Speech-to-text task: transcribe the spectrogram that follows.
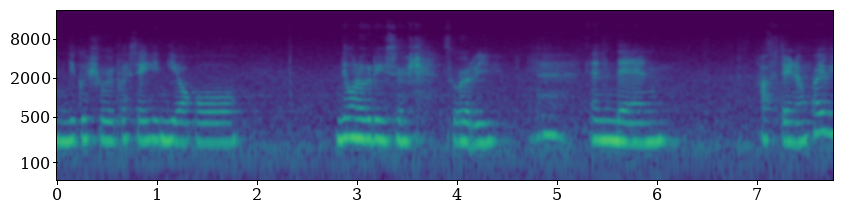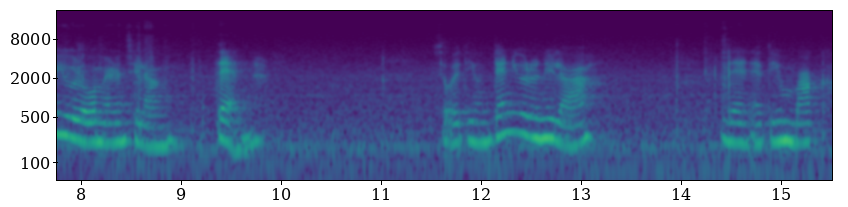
Hindi ko sure kasi hindi ako hindi ako nag-research. Sorry. And then, after ng 5 euro, meron silang 10. So, ito yung 10 euro nila. Then, ito yung back.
